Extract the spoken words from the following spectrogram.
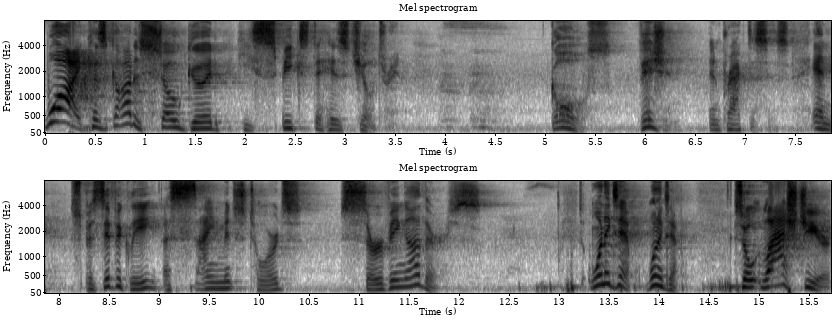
Why? Because God is so good, He speaks to His children goals, vision, and practices, and specifically assignments towards serving others. So one example, one example. So last year,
